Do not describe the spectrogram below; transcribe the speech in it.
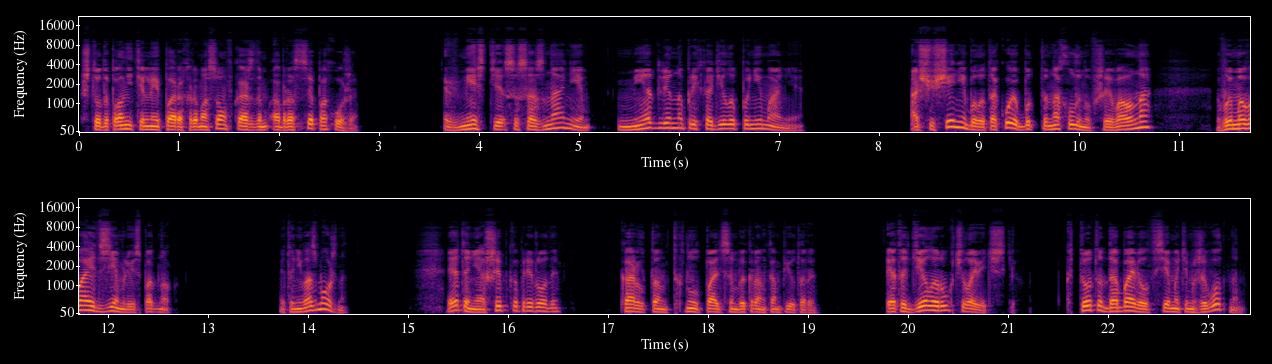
что дополнительные пары хромосом в каждом образце похожи. Вместе с осознанием медленно приходило понимание. Ощущение было такое, будто нахлынувшая волна вымывает землю из-под ног. Это невозможно. Это не ошибка природы. Карлтон ткнул пальцем в экран компьютера. Это дело рук человеческих. Кто-то добавил всем этим животным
